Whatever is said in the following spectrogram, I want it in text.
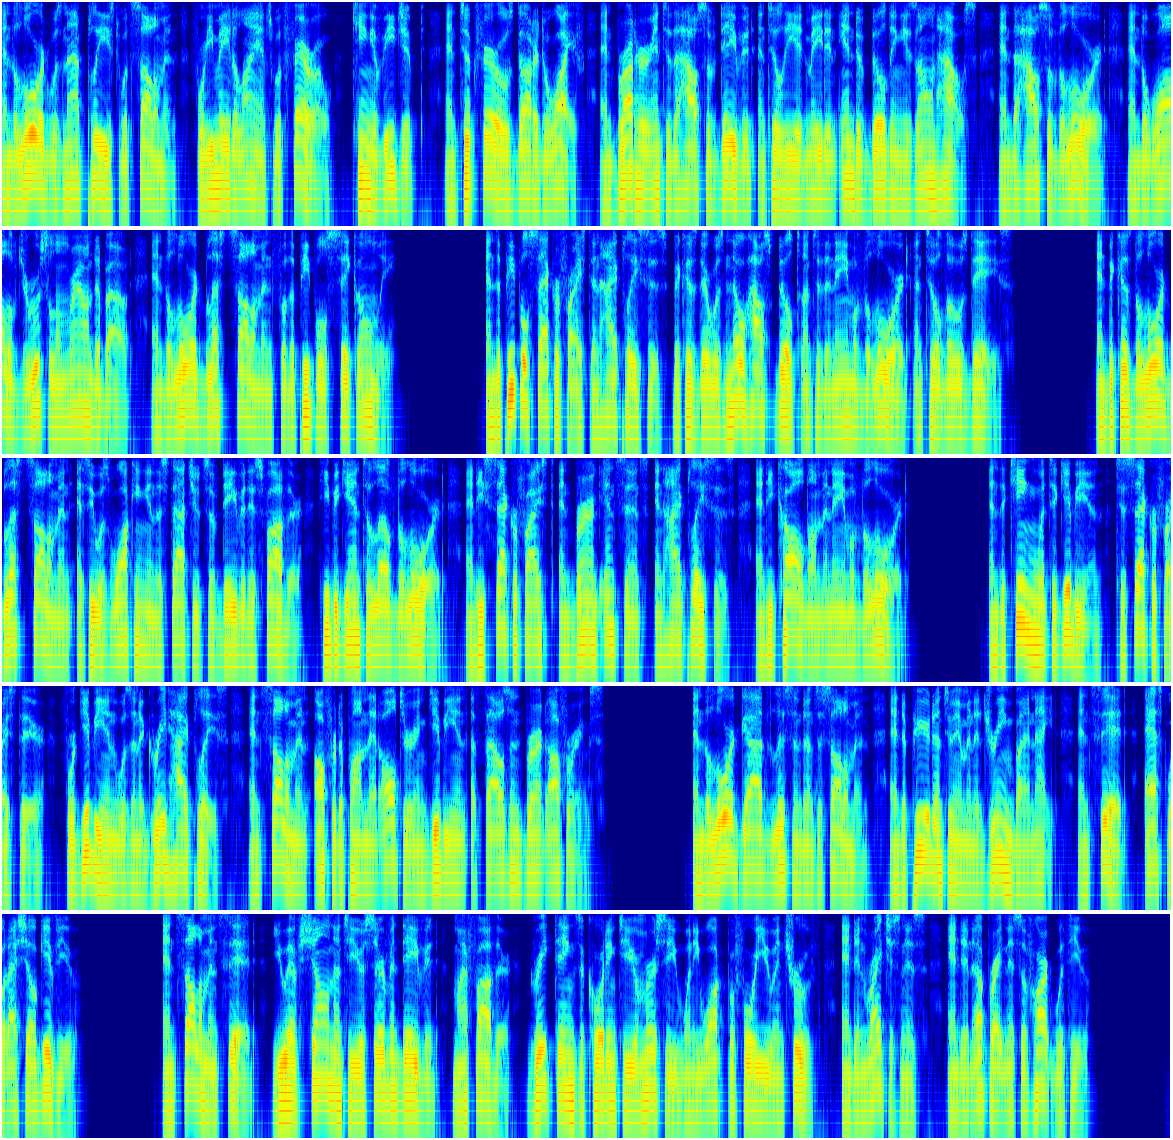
And the Lord was not pleased with Solomon, for he made alliance with Pharaoh, king of Egypt, and took Pharaoh's daughter to wife, and brought her into the house of David until he had made an end of building his own house, and the house of the Lord, and the wall of Jerusalem round about, and the Lord blessed Solomon for the people's sake only. And the people sacrificed in high places, because there was no house built unto the name of the Lord until those days. And because the Lord blessed Solomon as he was walking in the statutes of David his father, he began to love the Lord, and he sacrificed and burned incense in high places, and he called on the name of the Lord. And the king went to Gibeon to sacrifice there, for Gibeon was in a great high place, and Solomon offered upon that altar in Gibeon a thousand burnt offerings. And the Lord God listened unto Solomon, and appeared unto him in a dream by night, and said, Ask what I shall give you. And Solomon said, You have shown unto your servant David, my father, great things according to your mercy when he walked before you in truth, and in righteousness, and in uprightness of heart with you.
